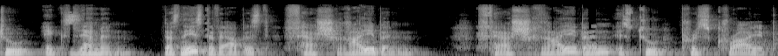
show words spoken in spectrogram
to examine. Das nächste Verb ist verschreiben. Verschreiben ist to prescribe.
